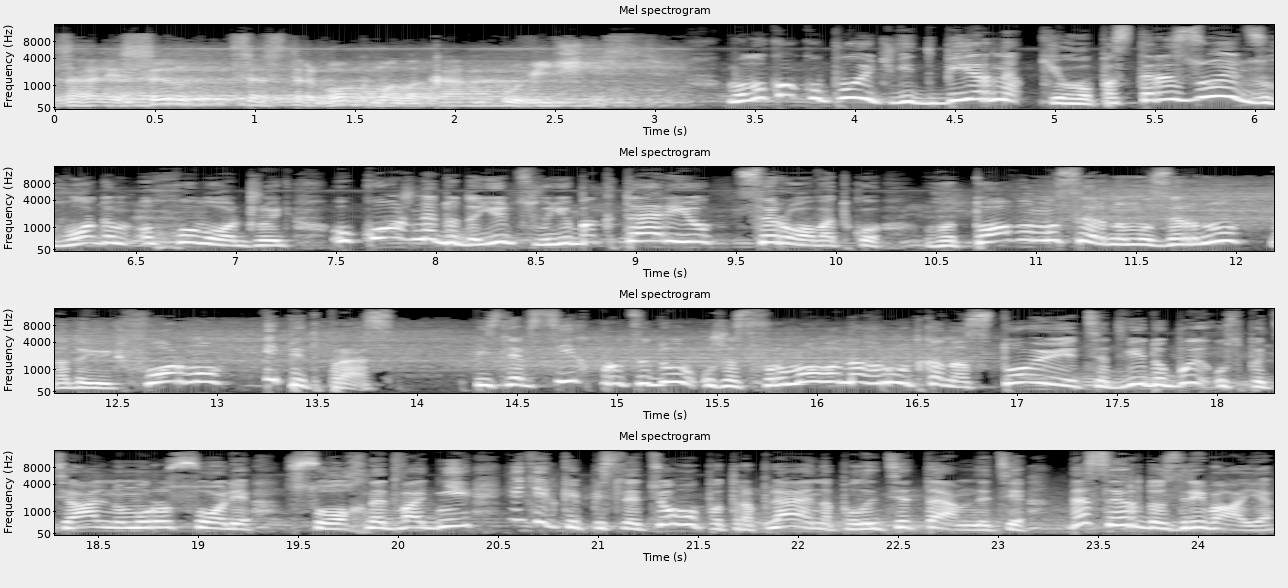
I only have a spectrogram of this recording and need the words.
Взагалі сир це стрибок молока у вічність. Молоко купують відбірне, його пастеризують, згодом охолоджують. У кожне додають свою бактерію сироватку. Готовому сирному зерну надають форму і підпрес. Після всіх процедур уже сформована грудка настоюється дві доби у спеціальному розсолі, сохне два дні і тільки після цього потрапляє на полиці темниці, де сир дозріває.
